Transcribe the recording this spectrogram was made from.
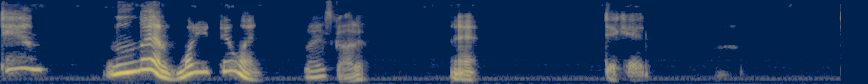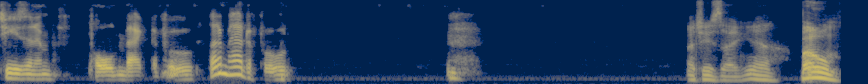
damn limb. What are you doing? Yeah, he's got it. Eh. Dickhead. Teasing him, holding back the food. Let him have the food. And she's like, yeah, boom,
